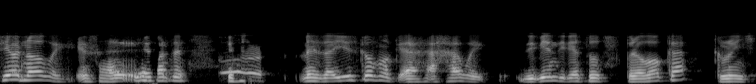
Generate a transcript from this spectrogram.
¿Sí o no, güey? Esa, esa parte, desde ahí es como que, ajá, güey, bien dirías tú, provoca cringe.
